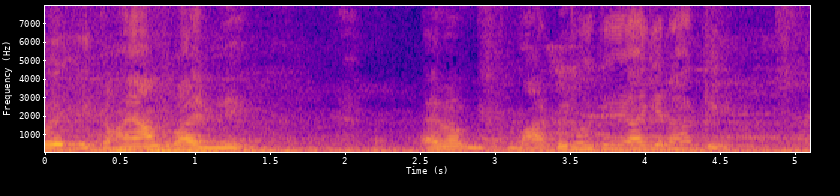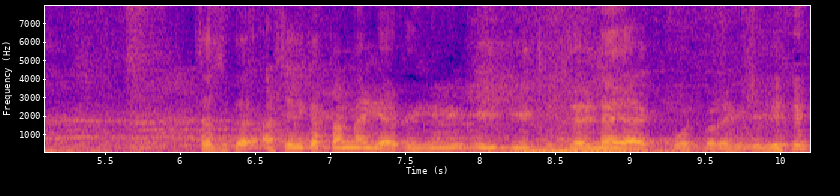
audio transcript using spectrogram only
ए, कहाँ आम तो भाई मिली अरे मारपीट हो के आई रहा कि तब ऑस्ट्रेलिया नहीं आया क्योंकि ये नहीं आया कोच बने के लिए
